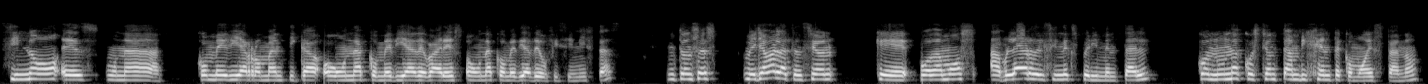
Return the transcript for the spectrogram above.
si no es una comedia romántica o una comedia de bares o una comedia de oficinistas. Entonces, me llama la atención que podamos hablar del cine experimental con una cuestión tan vigente como esta, ¿no?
